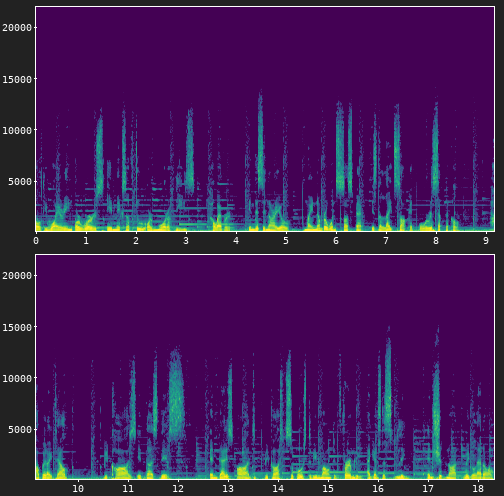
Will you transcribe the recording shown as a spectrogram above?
faulty wiring, or worse, a mix of two or more of these. However, in this scenario, my number one suspect is the light socket or receptacle. How could I tell? Because it does this. And that is odd because it's supposed to be mounted firmly against the ceiling and should not wiggle at all.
